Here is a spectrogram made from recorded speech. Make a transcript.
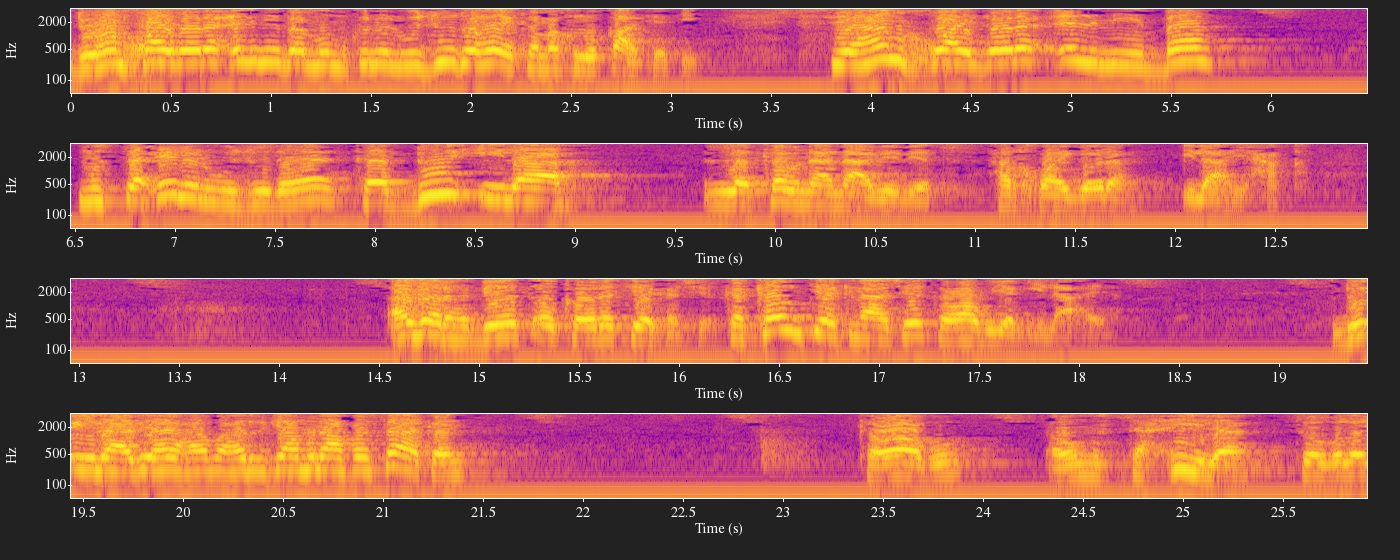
دوهم خواهي قول علمي بممكن الوجود هي كمخلوقات يتي سيهم خواهي قول علمي بمستحيل الوجود هي كدو إله لكونا نابي بيت. هر خواهي قول إلهي حق. ئەگەر هەبێت ئەو کەورە تێکەچێت کە کەون تێک ناچێت کەوا بوو یەک ئیلاهەیە دوو ئیلابی هەردووکیان منافەساکەن کەوا بوو ئەو مستحیلە تۆ بڵێ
